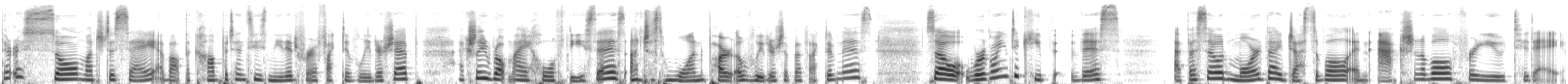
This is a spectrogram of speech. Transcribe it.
there is so much to say about the competencies needed for effective leadership. I actually wrote my whole thesis on just one part of leadership effectiveness. So we're going to keep this episode more digestible and actionable for you today.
